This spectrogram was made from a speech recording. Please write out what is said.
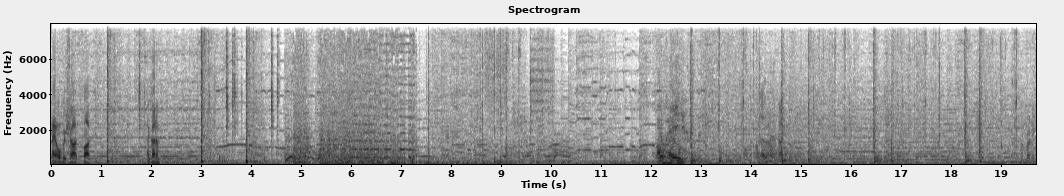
I overshot. Fuck. I got him. Oh, hey. Hello there. I'm running.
